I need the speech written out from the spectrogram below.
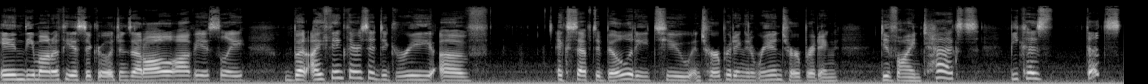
in the monotheistic religions at all, obviously, but I think there's a degree of acceptability to interpreting and reinterpreting divine texts because that's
